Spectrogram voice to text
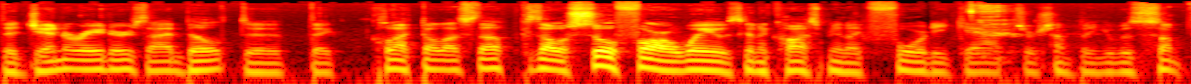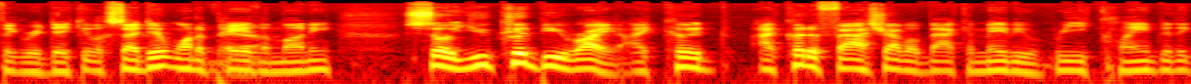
the generators I built to, to collect all that stuff. Because I was so far away, it was going to cost me like 40 caps or something. It was something ridiculous. So I didn't want to pay Yeah. the money. So you could be right. I could I could have fast traveled back and maybe reclaimed it again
